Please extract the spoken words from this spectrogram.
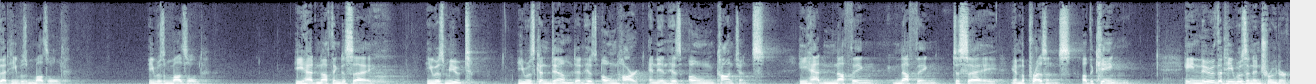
that he was muzzled. He was muzzled. He had nothing to say. He was mute. He was condemned in his own heart and in his own conscience. He had nothing, nothing to say in the presence of the king. He knew that he was an intruder.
